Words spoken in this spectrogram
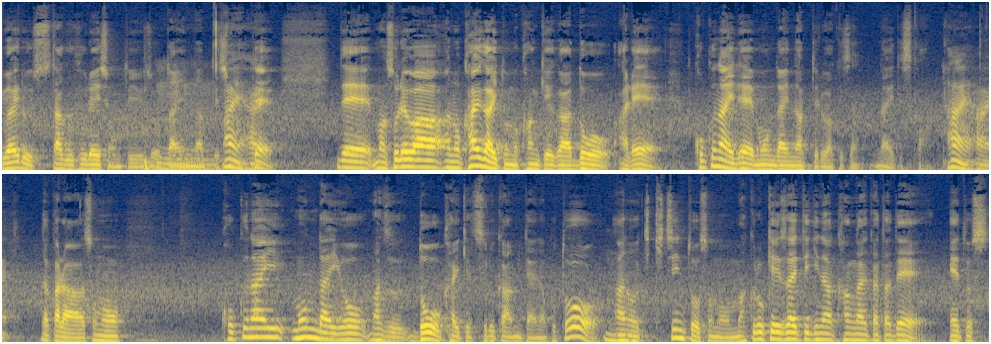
いわゆるスタグフレーションという状態になってしまって、うんはいはいでまあ、それはあの海外との関係がどうあれ国内で問題になってるわけじゃないですか。はいはい。だからその国内問題をまずどう解決するかみたいなことを、あのきちんとそのマクロ経済的な考え方で、えー、とし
